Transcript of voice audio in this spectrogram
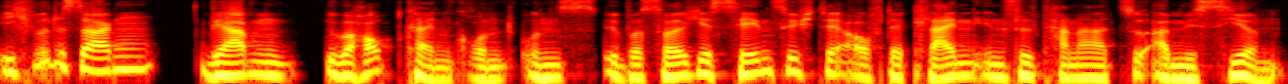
Ich würde sagen, wir haben überhaupt keinen Grund, uns über solche Sehnsüchte auf der kleinen Insel Tanna zu amüsieren.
